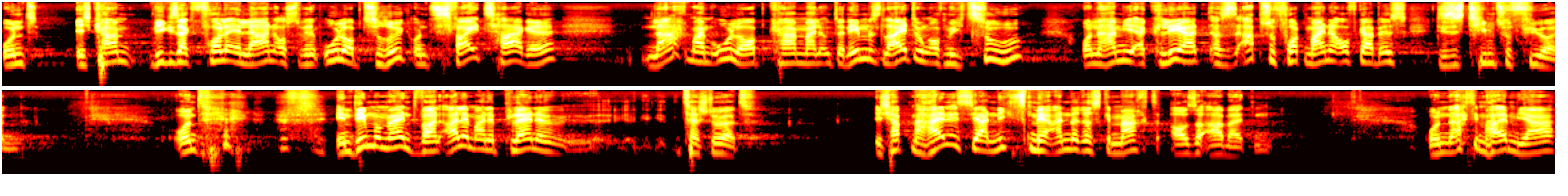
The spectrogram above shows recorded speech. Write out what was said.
Und ich kam, wie gesagt, voller Elan aus dem Urlaub zurück und zwei Tage nach meinem Urlaub kam meine Unternehmensleitung auf mich zu und haben mir erklärt, dass es ab sofort meine Aufgabe ist, dieses Team zu führen. Und in dem Moment waren alle meine Pläne äh, zerstört. Ich habe ein halbes Jahr nichts mehr anderes gemacht, außer arbeiten. Und nach dem halben Jahr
